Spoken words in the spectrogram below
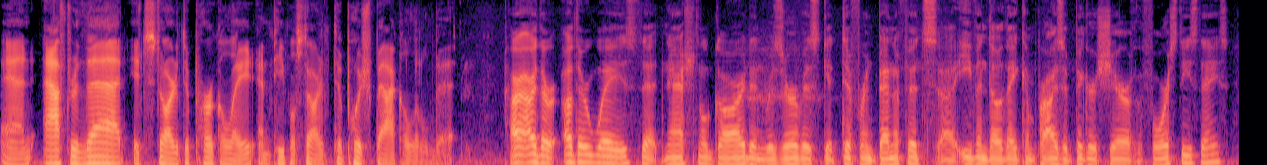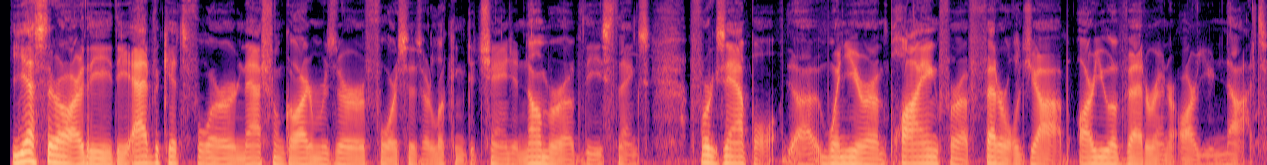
And after that, it started to percolate, and people started to push back a little bit. Are, are, there other ways that National Guard and reservists get different benefits, uh, even though they comprise a bigger share of the force these days? Yes, there are. The, the advocates for National Guard and Reserve forces are looking to change a number of these things. For example, uh, when you're applying for a federal job, are you a veteran or are you not?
